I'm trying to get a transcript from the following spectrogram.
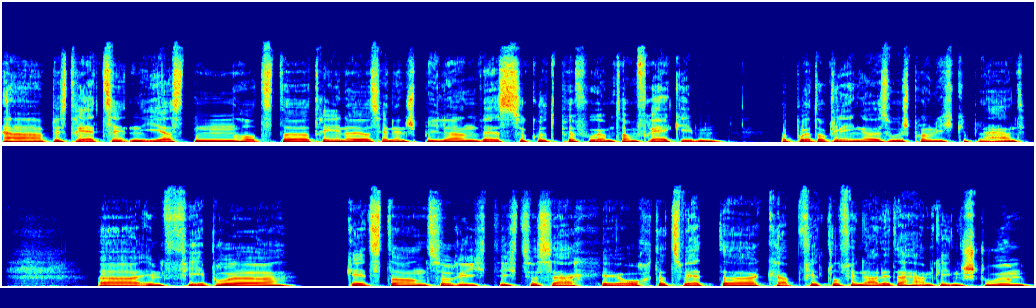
Äh, bis 13.01. hat der Trainer ja seinen Spielern, weil sie so gut performt haben, freigegeben. Ein paar Tage länger als ursprünglich geplant. Äh, Im Februar geht es dann so richtig zur Sache. 8.2. Cup-Viertelfinale daheim gegen Sturm.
